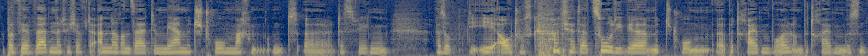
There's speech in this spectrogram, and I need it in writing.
aber wir werden natürlich auf der anderen Seite mehr mit Strom machen und äh, deswegen, also die E-Autos gehören ja dazu, die wir mit Strom äh, betreiben wollen und betreiben müssen.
